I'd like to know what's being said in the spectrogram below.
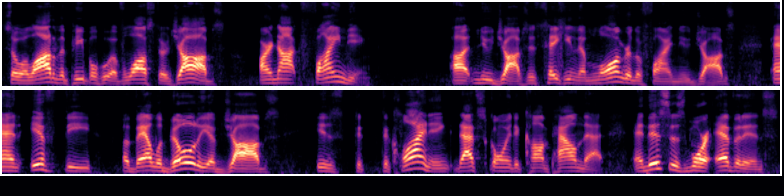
So a lot of the people who have lost their jobs are not finding uh, new jobs. It's taking them longer to find new jobs. And if the availability of jobs is de- declining, that's going to compound that. And this is more evidence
